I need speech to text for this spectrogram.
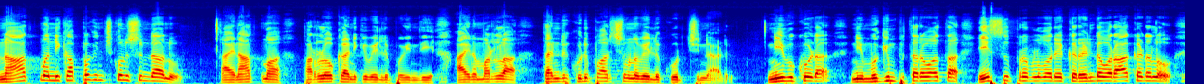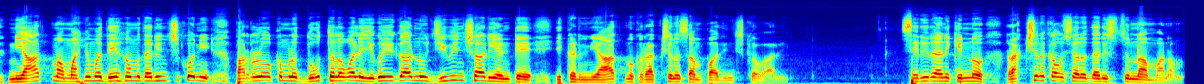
నా ఆత్మ నీకు అప్పగించుకొనిస్తున్నాను ఆయన ఆత్మ పరలోకానికి వెళ్ళిపోయింది. ఆయన మరలా తండ్రి కుడిపార్శ్వమున వెళ్ళి కూర్చున్నాడు. నీవు కూడా నీ ముగింపు తర్వాత యేసు ప్రభుల వారి యొక్క రెండవ రాకడలో నీ ఆత్మ మహిమ దేహము ధరించుకొని పరలోకంలో దూతల వల్ల యుగయుగాలు నువ్వు జీవించాలి అంటే ఇక్కడ నీ ఆత్మకు రక్షణ సంపాదించుకోవాలి. శరీరానికి ఎన్నో రక్షణ కవచాలు ధరిస్తున్నాం మనం.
